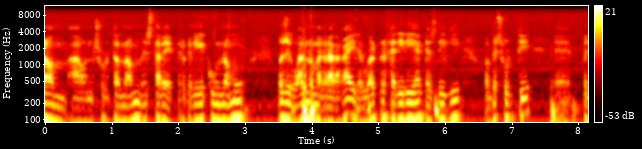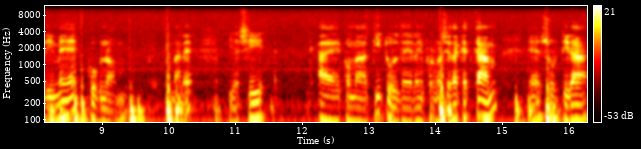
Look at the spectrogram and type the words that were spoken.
nom a on surt el nom està bé però que digui cognom 1 doncs igual no m'agrada gaire, igual preferiria que es digui o que surti eh, primer cognom vale? I així eh, com a títol de la informació d'aquest camp eh, sortirà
